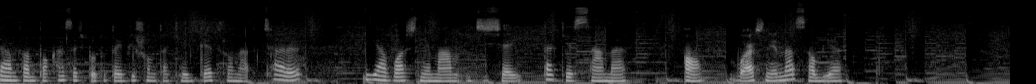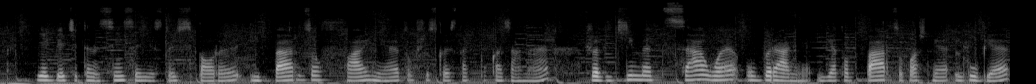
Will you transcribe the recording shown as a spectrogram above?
chciałam Wam pokazać, bo tutaj wiszą takie getro narciary i ja właśnie mam dzisiaj takie same, o, właśnie na sobie. Jak wiecie, ten Sinsei jest dość spory i bardzo fajnie to wszystko jest tak pokazane, że widzimy całe ubranie i ja to bardzo właśnie lubię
